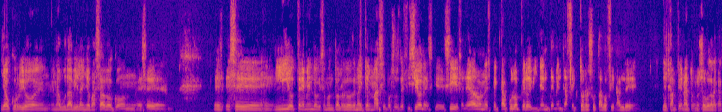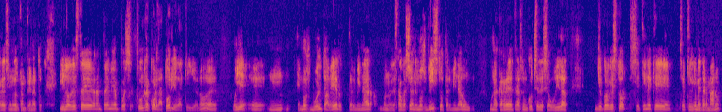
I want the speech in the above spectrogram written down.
ya ocurrió en, en, Abu Dhabi el año pasado con ese ese lío tremendo que se montó alrededor de Michael Massey por sus decisiones, que sí, generaron espectáculo, pero evidentemente afectó el resultado final de, del campeonato, no solo de la carrera, sino del campeonato. Y lo de este Gran Premio, pues fue un recordatorio de aquello, ¿no? Eh, oye, eh, hemos vuelto a ver terminar, bueno, en esta ocasión hemos visto terminar una carrera detrás de un coche de seguridad yo creo que esto se tiene que, se tiene que meter mano.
